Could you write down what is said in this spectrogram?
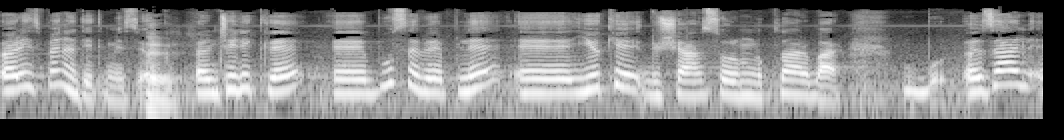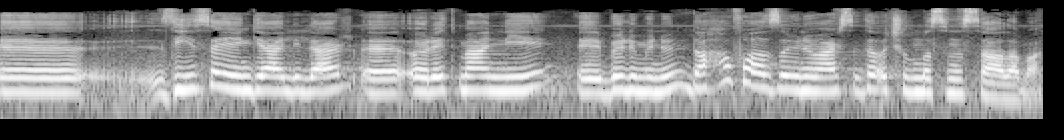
Öğretmen adetimiz yok. Evet. Öncelikle e, bu sebeple e, YÖK'e düşen sorumluluklar var. Bu, özel e, zihinsel engelliler e, öğretmenliği e, bölümünün daha fazla üniversitede açılmasını sağlamak.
